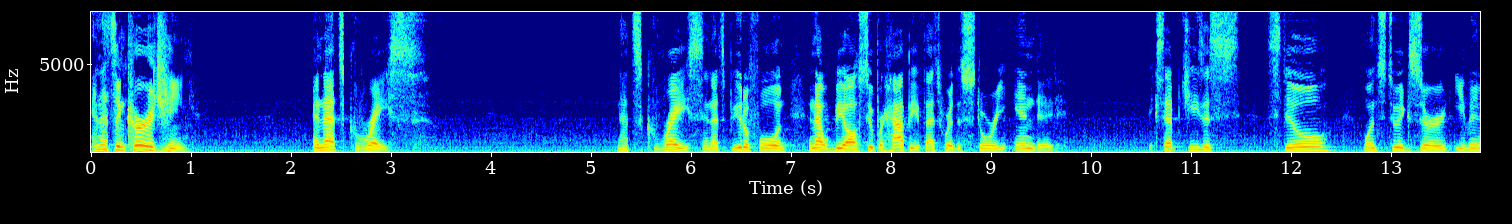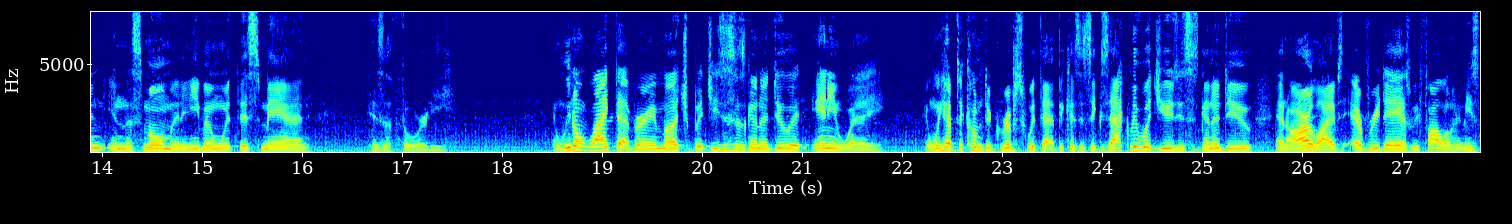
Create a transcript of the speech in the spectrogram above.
And that's encouraging. And that's grace. That's grace, and that's beautiful, and, and that would be all super happy if that's where the story ended. Except Jesus still wants to exert, even in this moment, and even with this man, his authority. And we don't like that very much, but Jesus is going to do it anyway. And we have to come to grips with that because it's exactly what Jesus is going to do in our lives every day as we follow him. He's,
